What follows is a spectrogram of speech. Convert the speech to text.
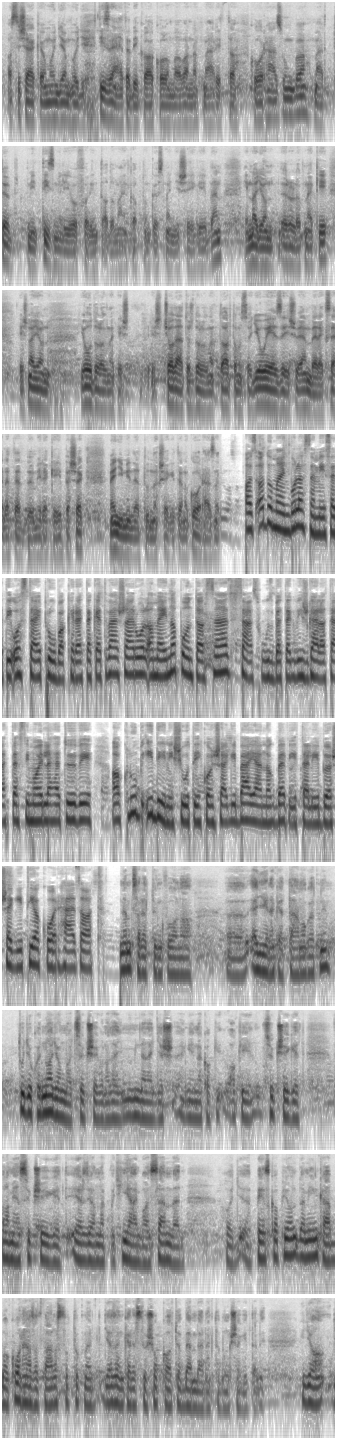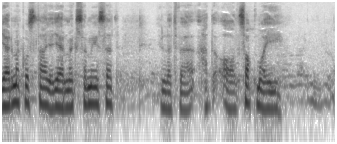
azt is el kell mondjam, hogy 17. alkalommal vannak már itt a kórházunkban, már több mint 10 millió forint adományt kaptunk összmennyiségében. Én nagyon örülök neki, és nagyon jó dolognak és, és csodálatos dolognak tartom az, hogy jó érzésű emberek szeretetből mire képesek, mennyi mindent tudnak segíteni a kórháznak. Az adományból a személyzeti osztály próbakereteket vásárol, amely naponta 100-120 beteg vizsgálatát teszi majd lehetővé. A klub idén is jótékonysági bájának bevételéből segíti a kórházat. Nem szerettünk volna egyéneket támogatni, Tudjuk, hogy nagyon nagy szükség van az egy, minden egyes egyének, aki, aki szükségét, valamilyen szükségét érzi annak, vagy hiányban szenved, hogy pénzt kapjon, de mi inkább a kórházat választottuk, mert ezen keresztül sokkal több embernek tudunk segíteni. Így a gyermekosztály, a gyermekszemészet, illetve hát a szakmai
